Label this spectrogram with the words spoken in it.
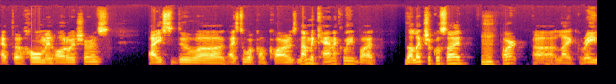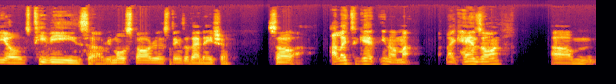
at the home and auto insurance, I used to do uh, I used to work on cars, not mechanically, but the electrical side mm-hmm. part, uh, like radios, TVs, uh, remote starters, things of that nature. So I like to get you know my like hands on. Um,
